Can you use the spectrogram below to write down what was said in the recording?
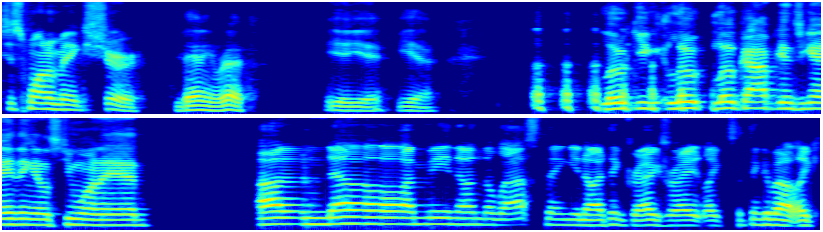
Just want to make sure. Danny Rick. Yeah, yeah, yeah. Luke, you, Luke, Luke Hopkins, you got anything else you want to add? Uh, no, I mean, on the last thing, you know, I think Greg's right. Like to think about like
